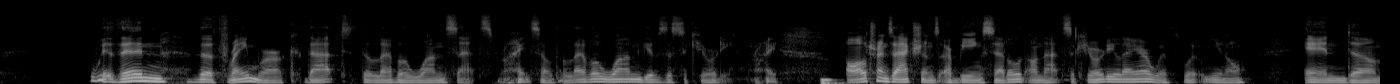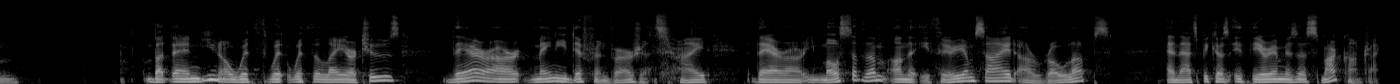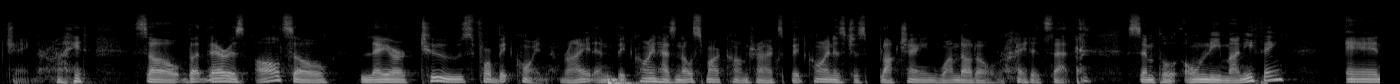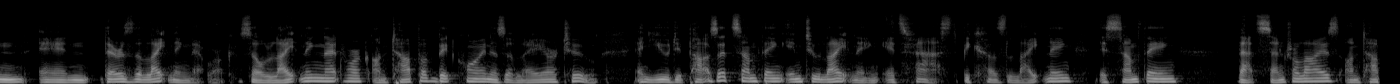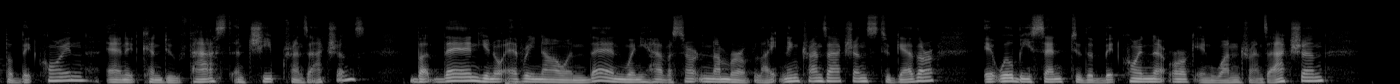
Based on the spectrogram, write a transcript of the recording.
within the framework that the level one sets right? So the level one gives the security right? All transactions are being settled on that security layer with you know and um but then you know with with, with the layer twos there are many different versions, right? There are most of them on the Ethereum side are rollups, and that's because Ethereum is a smart contract chain, right? So, but there is also layer twos for Bitcoin, right? And Bitcoin has no smart contracts. Bitcoin is just blockchain 1.0, right? It's that simple only money thing and and there's the lightning network. So lightning network on top of bitcoin is a layer two. And you deposit something into lightning it's fast because lightning is something that's centralized on top of bitcoin and it can do fast and cheap transactions. But then you know every now and then when you have a certain number of lightning transactions together it will be sent to the bitcoin network in one transaction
